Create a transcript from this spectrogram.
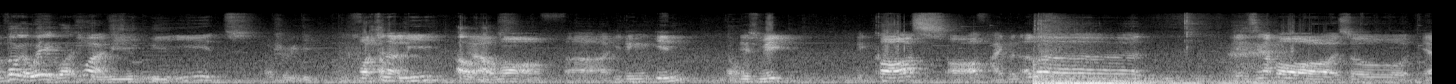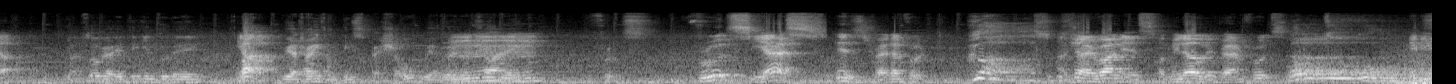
vlog a week. What, what should we eat? What should we eat? Fortunately, Our we are more of uh, eating in Oh. this week because of Heightened Alert in Singapore. So yeah. So we are eating in today. Yeah. But we are trying something special. We are going Mhm, to try mhm. fruits. Fruits, yes. This is dragon fruit. I'm sure everyone is familiar with dragon fruits. Uh, maybe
